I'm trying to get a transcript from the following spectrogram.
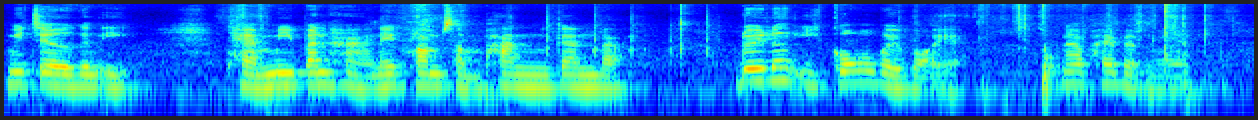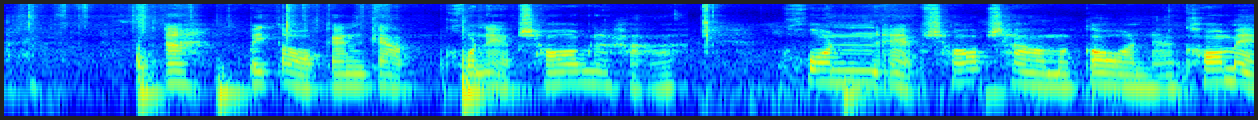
ไม่เจอกันอีก แถมมีปัญหาในความสัมพันธ์กันแบบด้วยเรื่องอีโก้บ่อยๆอะหน้าไพ่แบบนี้อะไปต่อกันกับคนแอบชอบนะคะ คนแอบชอบชาวมาก่อนนะข้อแม้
